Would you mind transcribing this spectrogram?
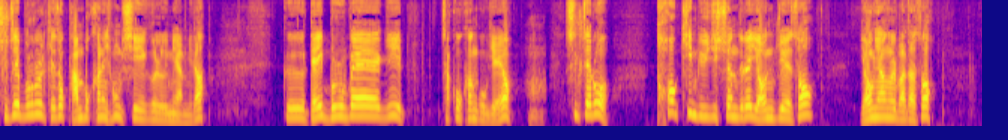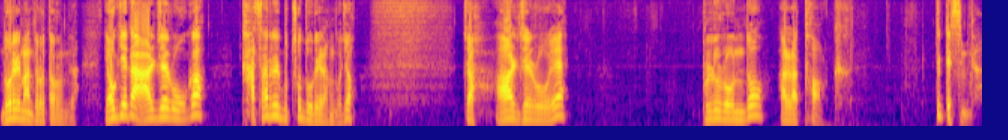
주제부를 계속 반복하는 형식을 의미합니다. 그 데이브 브루백이 작곡한 곡이에요. 어. 실제로 터키 뮤지션들의 연주에서 영향을 받아서 노래를 만들었다고 합니다. 여기에다 알제로가 가사를 붙여 노래를 한 거죠. 자, 알제로의 Blue Rondo à la Turk 듣겠습니다.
